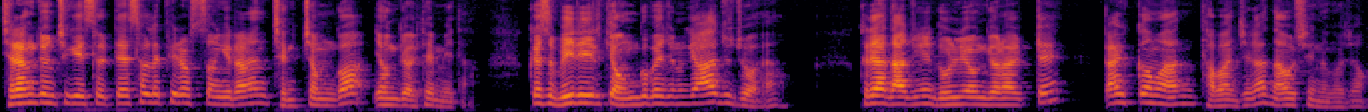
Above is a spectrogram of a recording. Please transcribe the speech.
재량 준칙이 있을 때 설례 필요성이라는 쟁점과 연결됩니다. 그래서 미리 이렇게 언급해 주는 게 아주 좋아요. 그래야 나중에 논리 연결할 때 깔끔한 답안지가 나올 수 있는 거죠.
